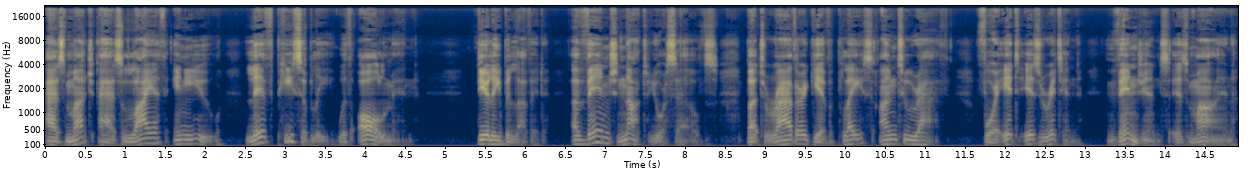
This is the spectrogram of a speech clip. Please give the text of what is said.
as much as lieth in you, live peaceably with all men. Dearly beloved, avenge not yourselves, but rather give place unto wrath. For it is written, Vengeance is mine,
